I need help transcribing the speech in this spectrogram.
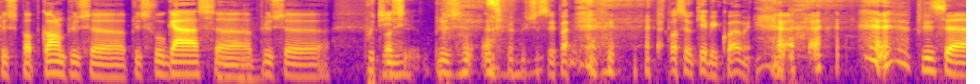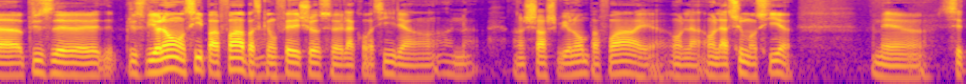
plus popcorn, plus euh, plus fugace, euh, mm. plus euh, Poutine. plus je sais pas. je pensais au québécois mais plus plus plus violent aussi parfois parce qu'on mm. fait des choses l'acrobatie il y a un, un, charge violent parfois et on on l'assume aussi mais c'est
